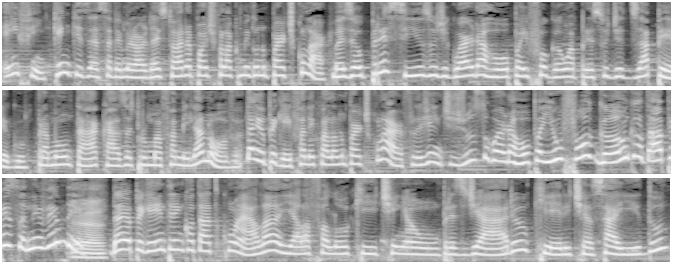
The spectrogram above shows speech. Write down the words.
Enfim, quem quiser saber melhor da história pode falar comigo no particular. Mas eu preciso de guarda-roupa e fogão a preço de desapego pra montar a casa pra uma família nova. Daí eu peguei e falei com ela no particular. Falei, gente, justo o guarda-roupa e o fogão que eu tava pensando em vender. É. Daí eu peguei e entrei em contato com ela e ela falou que tinha um presidiário, que ele tinha saído,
